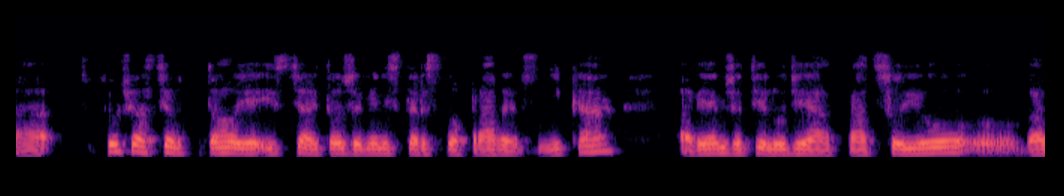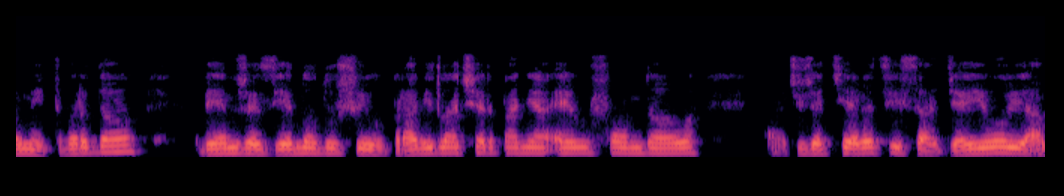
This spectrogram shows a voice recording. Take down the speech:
A súčasťou toho je isté aj to, že ministerstvo práve vzniká a viem, že tí ľudia pracujú uh, veľmi tvrdo, viem, že zjednodušujú pravidla čerpania EU fondov, čiže tie veci sa dejú. Ja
